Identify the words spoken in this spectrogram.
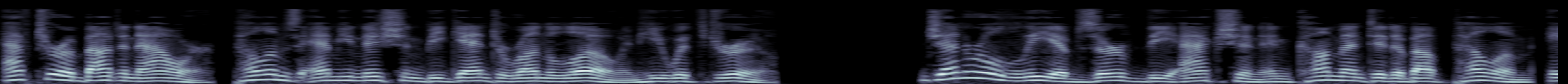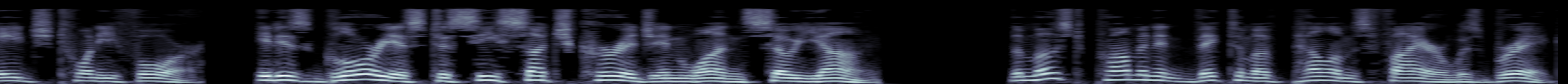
After about an hour, Pelham's ammunition began to run low and he withdrew. General Lee observed the action and commented about Pelham, age 24, "...it is glorious to see such courage in one so young." The most prominent victim of Pelham's fire was Brig.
